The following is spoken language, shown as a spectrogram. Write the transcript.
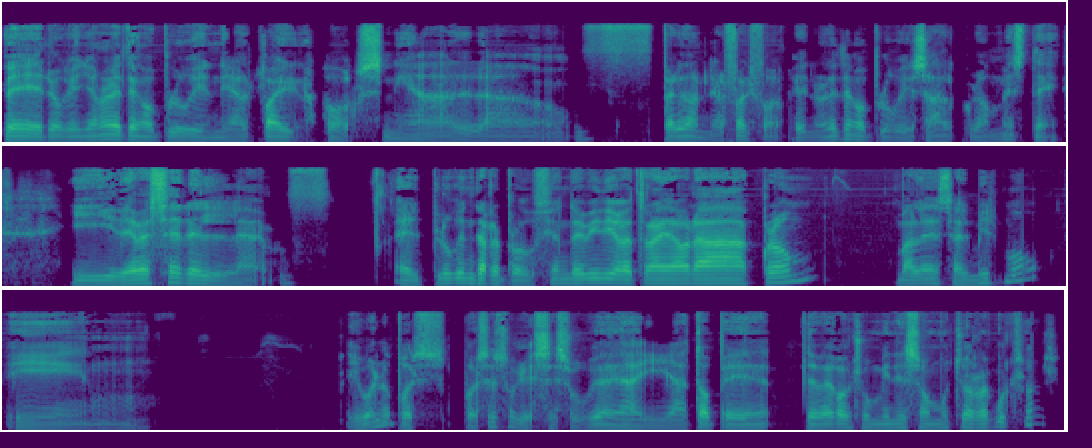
pero que yo no le tengo plugin ni al Firefox ni al ah, perdón, ni al Firefox, que no le tengo plugins al Chrome este y debe ser el el plugin de reproducción de vídeo que trae ahora Chrome, ¿vale? Es el mismo y y bueno, pues pues eso que se sube ahí a tope, debe consumir eso muchos recursos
